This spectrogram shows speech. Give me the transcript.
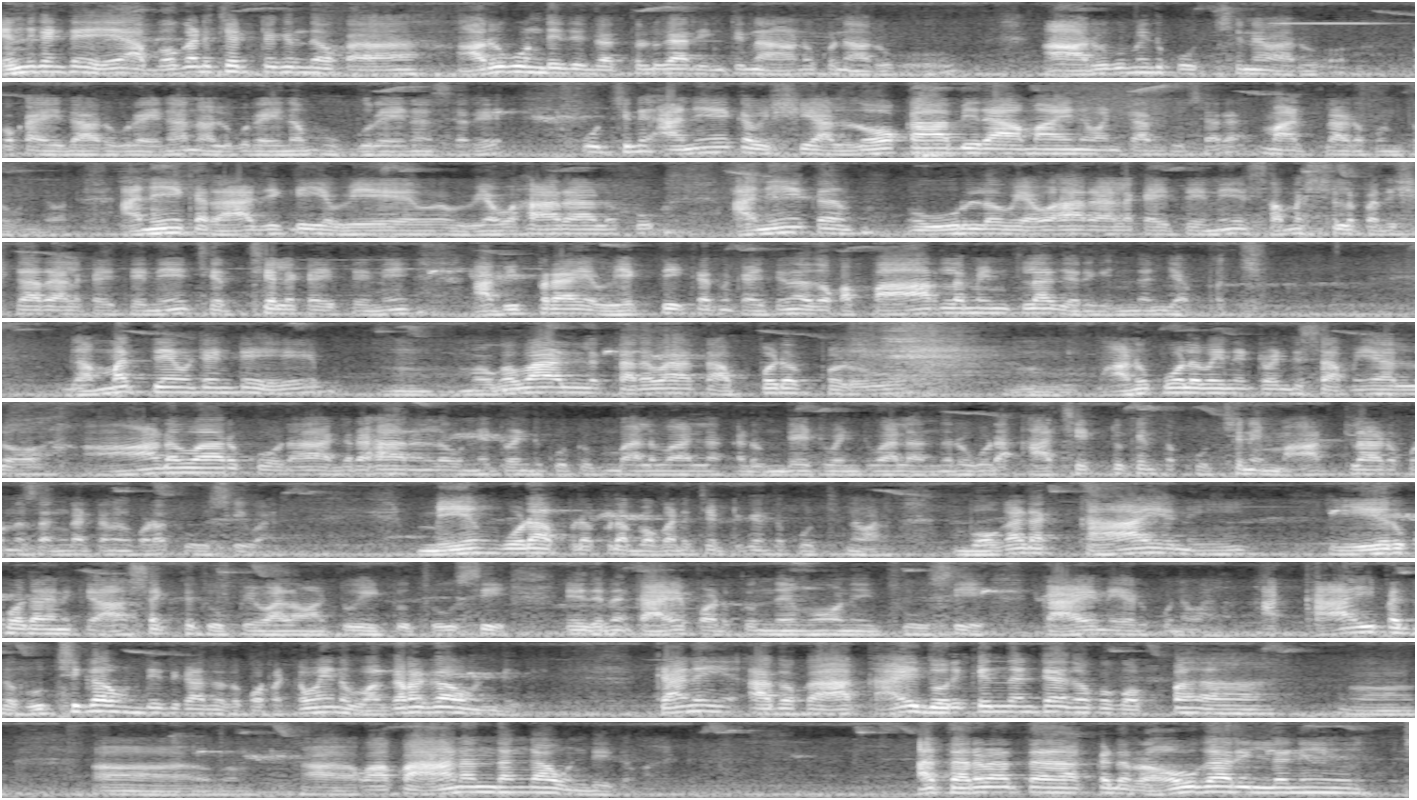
ఎందుకంటే ఆ బొగడ చెట్టు కింద ఒక అరుగు ఉండేది. దత్తుడు గారి ఇంటిని ఆనుకునే అరుగు. ఆ అరుగు మీద కూర్చునేవారు ఒక ఐదు ఆరుగురైనా నలుగురైనా ముగ్గురైనా సరే కూర్చుని అనేక విషయాలు లోకాభిరామాయణం అంటారు చూసారా మాట్లాడుకుంటూ ఉండేవారు. అనేక రాజకీయ వ్యవహారాలకు అనేక ఊర్లో వ్యవహారాలకైతేనే సమస్యల పరిష్కారాలకైతేనే చర్చలకైతేనే అభిప్రాయ వ్యక్తీకరణకైతేనే అదొక పార్లమెంట్లా జరిగిందని చెప్పచ్చు. గమ్మత్ ఏమిటంటే మగవాళ్ళ తర్వాత అప్పుడప్పుడు అనుకూలమైనటువంటి సమయాల్లో ఆడవారు కూడా అగ్రహారంలో ఉన్నటువంటి కుటుంబాల వాళ్ళు అక్కడ ఉండేటువంటి వాళ్ళందరూ కూడా ఆ చెట్టు కింద కూర్చొని మాట్లాడుకున్న సంఘటనలు కూడా చూసేవాళ్ళు మేము కూడా అప్పుడప్పుడు ఆ బొగడ చెట్టు కింద కూర్చునేవాళ్ళం. బొగడ కాయని ఏరుకోవడానికి ఆసక్తి చూపేవాళ్ళం అటు ఇటు చూసి ఏదైనా కాయ పడుతుందేమో అని చూసి కాయని ఏరుకునేవాళ్ళం ఆ కాయ పెద్ద రుచిగా ఉండేది కాదు అదొక రకమైన వగరగా ఉండేది. కానీ అదొక ఆ కాయ దొరికిందంటే అదొక గొప్ప ఒక ఆనందంగా ఉండేది అన్నమాట. ఆ తర్వాత అక్కడ రావు గారి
